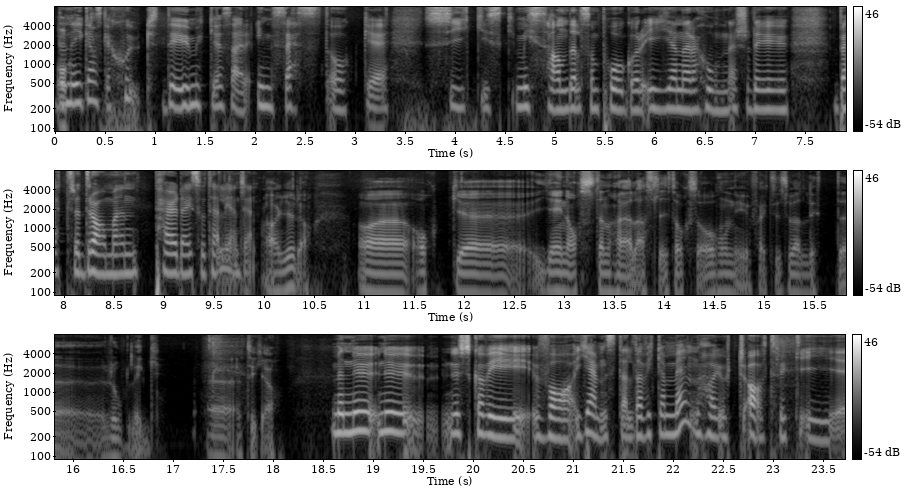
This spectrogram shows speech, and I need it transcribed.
Den Och- är ju ganska sjuk. Det är ju mycket så incest och eh, psykisk misshandel som pågår i generationer så det är ju bättre drama än Paradise Hotel egentligen. Ja, gud ja. Eh, och eh, Jane Austen har jag läst lite också och hon är ju faktiskt väldigt eh, rolig, tycker jag. Men nu, nu, nu ska vi vara jämställda. Vilka män har gjort avtryck i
